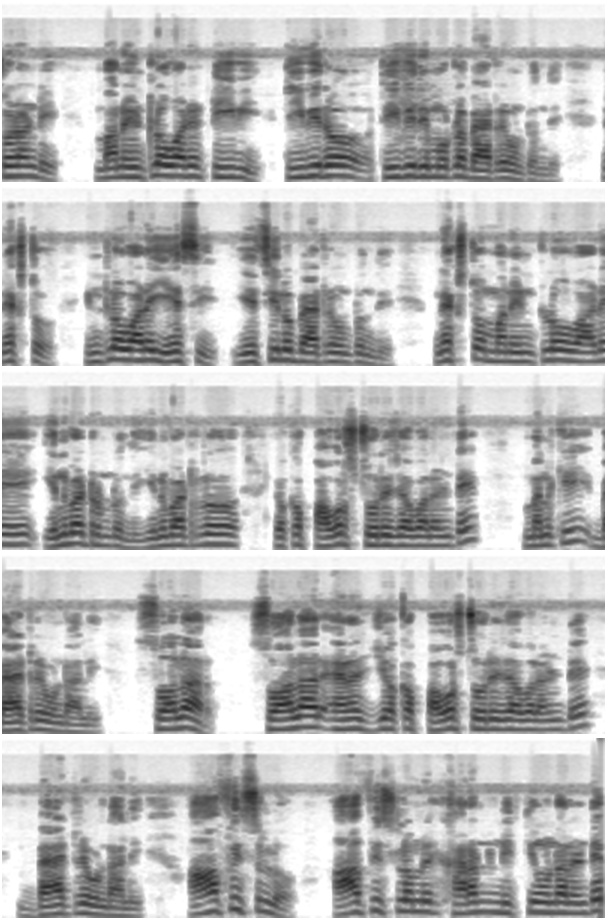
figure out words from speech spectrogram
చూడండి మన ఇంట్లో వాడే టీవీ టీవీలో టీవీ రిమోట్లో బ్యాటరీ ఉంటుంది. నెక్స్ట్ ఇంట్లో వాడే ఏసీ ఏసీలో బ్యాటరీ ఉంటుంది. నెక్స్ట్ మన ఇంట్లో వాడే ఇన్వర్టర్ ఉంటుంది. ఇన్వర్టర్ యొక్క పవర్ స్టోరేజ్ అవ్వాలంటే మనకి బ్యాటరీ ఉండాలి. సోలార్ సోలార్ ఎనర్జీ యొక్క పవర్ స్టోరేజ్ అవ్వాలంటే బ్యాటరీ ఉండాలి. ఆఫీసుల్లో ఆఫీస్లో మీకు కరెంట్ నిత్యం ఉండాలంటే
